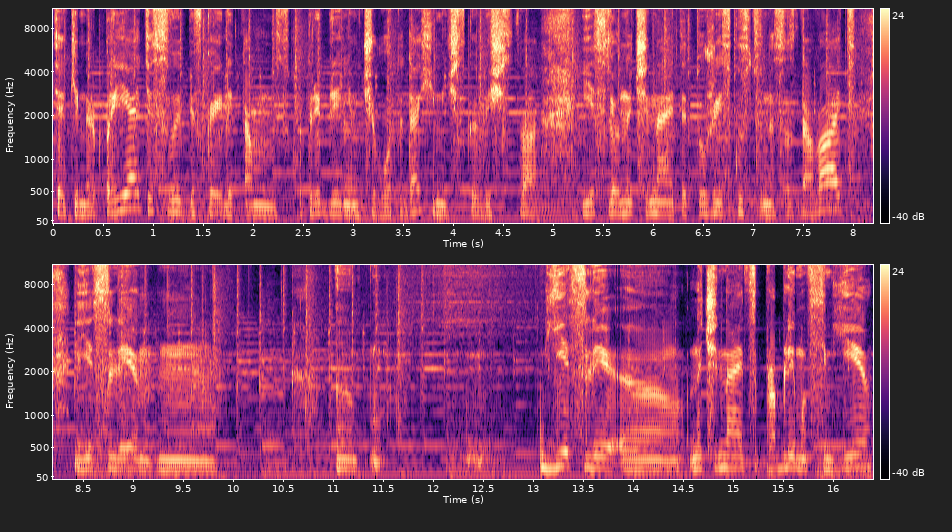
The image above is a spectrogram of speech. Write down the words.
всякие мероприятия с выпивкой или там с потреблением чего-то, да, химического вещества, если он начинает это уже искусственно создавать, если э, если э, начинается проблема в семье,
